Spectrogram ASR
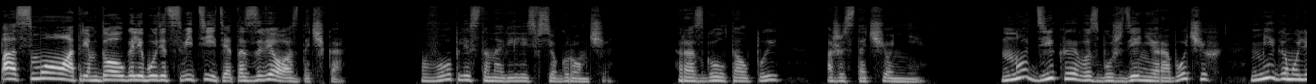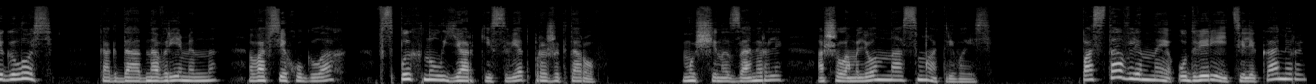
Посмотрим, долго ли будет светить эта звездочка». Вопли становились все громче. Разгул толпы ожесточеннее. Но дикое возбуждение рабочих мигом улеглось, когда одновременно во всех углах вспыхнул яркий свет прожекторов. Мужчины замерли, ошеломленно осматриваясь. Поставленные у дверей телекамеры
